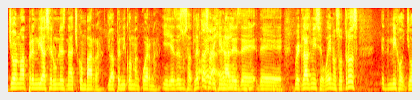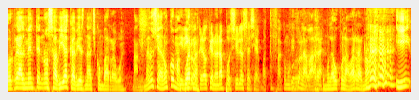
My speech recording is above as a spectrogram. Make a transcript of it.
yo no aprendí a hacer un snatch con barra, yo aprendí con mancuerna. Y ella es de sus atletas originales de, de Greg Glass. Me dice, güey, nosotros, eh, me dijo, yo realmente no sabía que había snatch con barra, güey. A mí me lo enseñaron con Y dijo, mancuerna. creo que no era posible. O sea, decía, what the fuck, ¿cómo que con la barra? ¿Cómo lo hago con la barra, no? y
